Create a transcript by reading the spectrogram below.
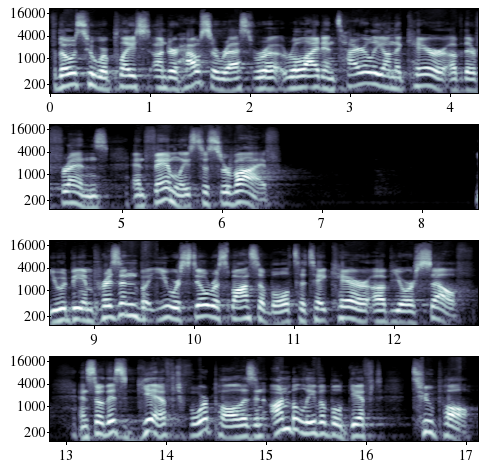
for those who were placed under house arrest, re- relied entirely on the care of their friends and families to survive. You would be imprisoned, but you were still responsible to take care of yourself. And so, this gift for Paul is an unbelievable gift to Paul.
